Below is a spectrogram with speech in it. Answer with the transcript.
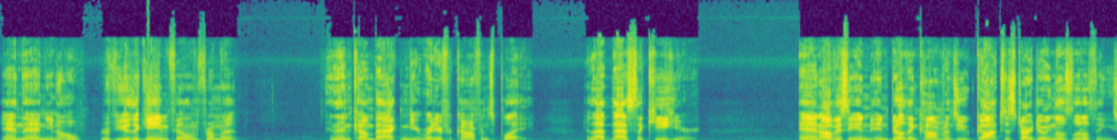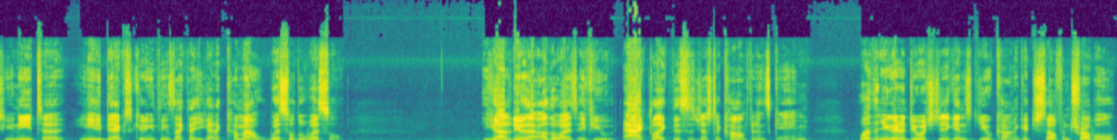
and then you know review the game film from it, and then come back and get ready for conference play. You know, that that's the key here. And obviously, in, in building confidence, you got to start doing those little things. You need to you need to be executing things like that. You got to come out whistle to whistle. You got to do that. Otherwise, if you act like this is just a confidence game, well, then you're going to do what you did against UConn and get yourself in trouble.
